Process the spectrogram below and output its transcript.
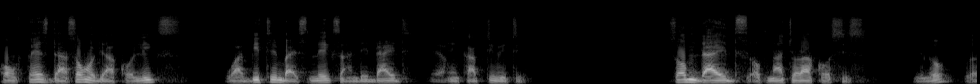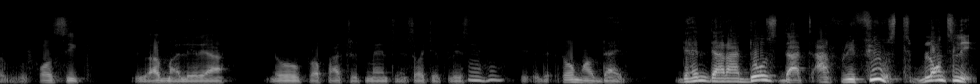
confessed that some of their colleagues were beaten by snakes and they died Yeah. in captivity. Some died of natural causes. You know, uh, you fall sick, you have malaria, no proper treatment in such a place. Some have died. Then there are those that have refused bluntly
